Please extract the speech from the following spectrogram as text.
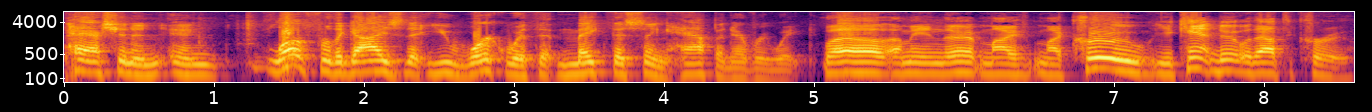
passion and, and love for the guys that you work with that make this thing happen every week. Well, I mean, my, my crew, you can't do it without the crew.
